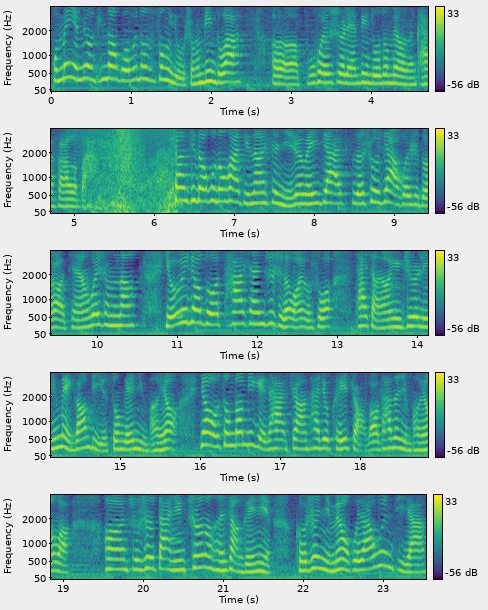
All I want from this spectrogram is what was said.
我们也没有听到过 Windows Phone 有什么病毒啊。呃，不会是连病毒都没有人开发了吧？上期的互动话题呢，是你认为一加 X 的售价会是多少钱？为什么呢？有一位叫做他山之石的网友说，他想要一支灵美钢笔送给女朋友，要我送钢笔给他，这样他就可以找到他的女朋友了。啊，只是大宁真的很想给你，可是你没有回答问题呀。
